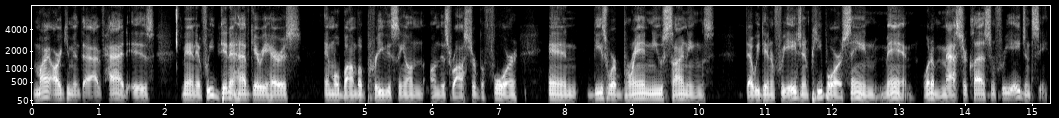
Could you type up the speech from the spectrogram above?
My argument that I've had is, man, if we didn't have Gary Harris and Bamba previously on on this roster before, and these were brand new signings that we did in free agent, people are saying, man, what a masterclass in free agency.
